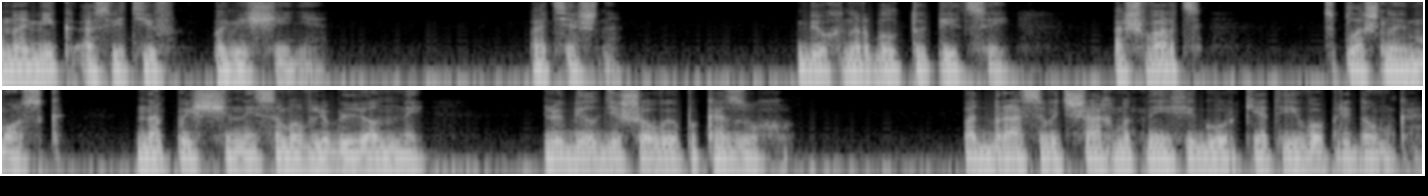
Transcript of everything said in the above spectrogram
на миг осветив помещение. Потешно. Бюхнер был тупицей, а Шварц — сплошной мозг, напыщенный, самовлюбленный, любил дешевую показуху. Подбрасывать шахматные фигурки — это его придумка.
